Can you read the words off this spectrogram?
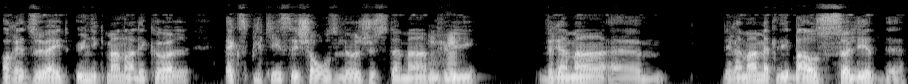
aurait dû être uniquement dans l'école, expliquer ces choses-là justement, Mhm. puis vraiment, euh, vraiment mettre les bases solides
